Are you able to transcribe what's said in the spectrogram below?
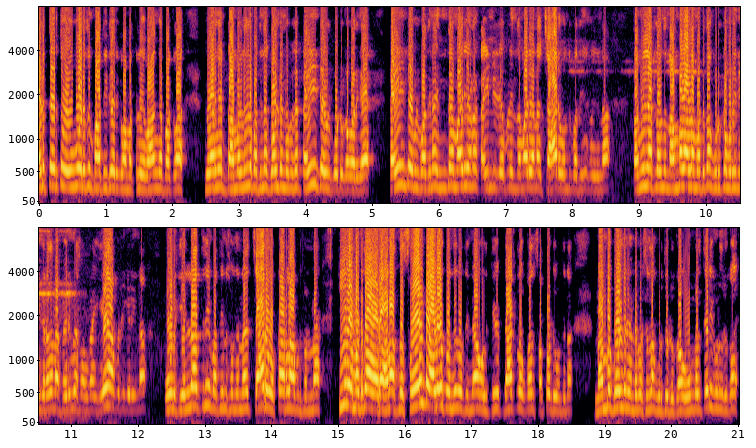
அடுத்தடுத்து ஒவ்வொரு இதுவும் பார்த்துட்டே இருக்கலாம் மக்களே. வாங்க பார்க்கலாம். இது பாருங்க நம்ம பாத்தீங்கன்னா கோல்டன் என்டர்பிரைஸ் டைனிங் டேபிள் போட்டுருக்கோம் பாருங்க. டைனிங் டேபிள் பாத்தீங்கன்னா இந்த மாதிரியான டைனிங் டேபிள் இந்த மாதிரியான சேர் வந்து பாத்தீங்கன்னா சொன்னீங்கன்னா தமிழ்நாட்டுல வந்து நம்மளால மட்டும் தான் கொடுக்க முடியுங்கிறத நான் பெருமையாக சொல்றேன். ஏன் அப்படின்னு கேட்டிங்கன்னா உங்களுக்கு எல்லாத்துலயும் பாத்தீங்கன்னா சொன்னா சேர் உட்காரலாம் அப்படின்னு சொன்னா கீழே மட்டும் தான் வரும். ஆனா அந்த சோல்டு அளவுக்கு வந்து பாத்தீங்கன்னா உங்களுக்கு பேக்ல உட்காந்து சப்போர்ட் வந்துன்னா நம்ம கோல்டு ரெண்டு பர்சன்ட் எல்லாம் கொடுத்துருக்கோம் உங்களுக்கு தேடி கொடுத்துருக்கோம்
